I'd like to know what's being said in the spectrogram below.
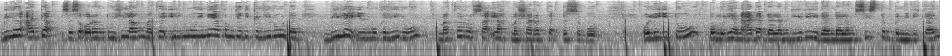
Bila adab seseorang tu hilang, maka ilmu ini akan menjadi keliru dan bila ilmu keliru, maka rosaklah masyarakat tersebut. Oleh itu, pemulihan adab dalam diri dan dalam sistem pendidikan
